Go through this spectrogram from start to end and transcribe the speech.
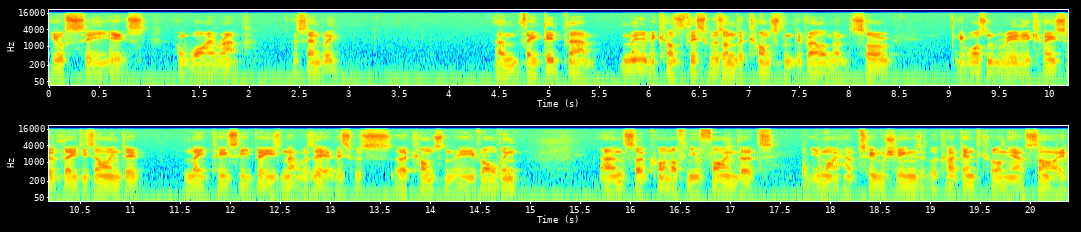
you'll see it's a wire wrap assembly and they did that mainly because this was under constant development so it wasn't really a case of they designed it, made PCBs and that was it. This was uh, constantly evolving and so quite often you'll find that you might have two machines that look identical on the outside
